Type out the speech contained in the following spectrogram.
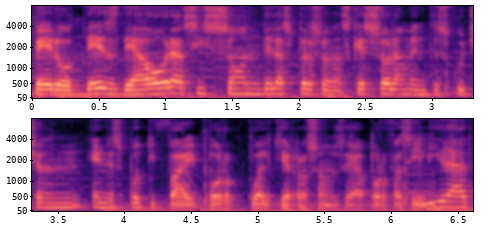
Pero desde ahora si son de las personas que solamente escuchan en Spotify por cualquier razón, sea por facilidad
